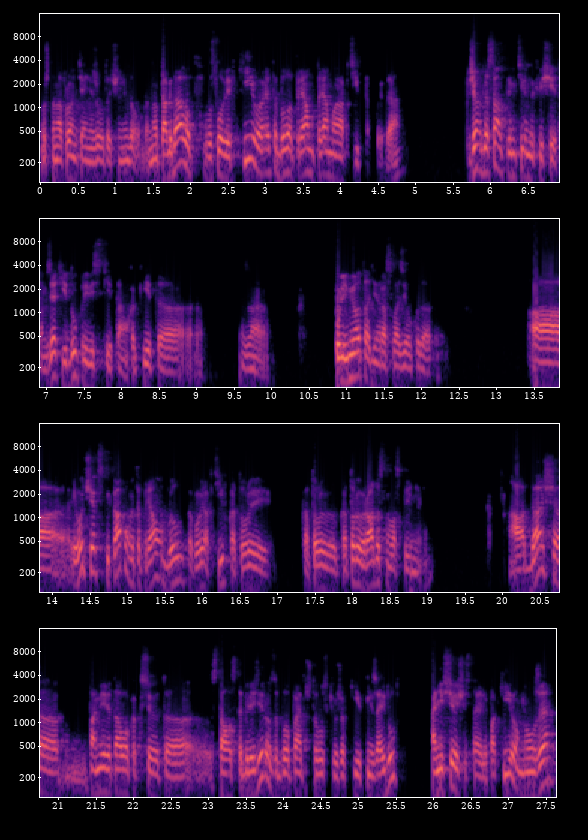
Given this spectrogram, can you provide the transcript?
Потому что на фронте они живут очень недолго. Но тогда вот в условиях Киева это было прям, прямо актив такой, да. Причем для самых примитивных вещей. Там взять еду привезти, там какие-то, не знаю, пулемет один раз возил куда-то. А, и вот человек с пикапом, это прямо был такой актив, который, который, который радостно восприняли. А дальше, по мере того, как все это стало стабилизироваться, было понятно, что русские уже в Киев не зайдут. Они все еще стояли под Киевом, но уже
